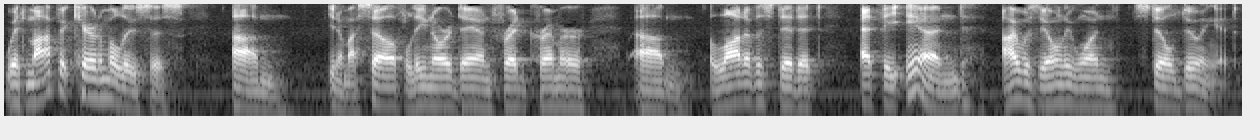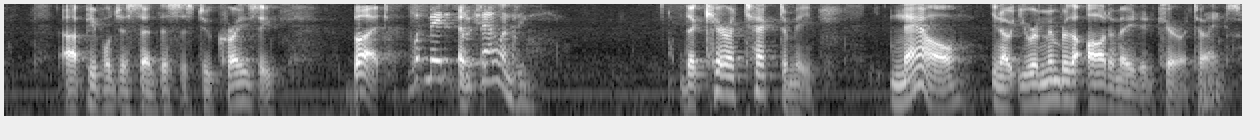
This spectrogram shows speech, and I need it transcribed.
With myopic keratomileusis, um, you know, myself, Lee Nordan, Fred Kremer, um, a lot of us did it. At the end, I was the only one still doing it. Uh, people just said, this is too crazy. But. What made it so challenging? The keratectomy. Now, you know, you remember the automated keratomes,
